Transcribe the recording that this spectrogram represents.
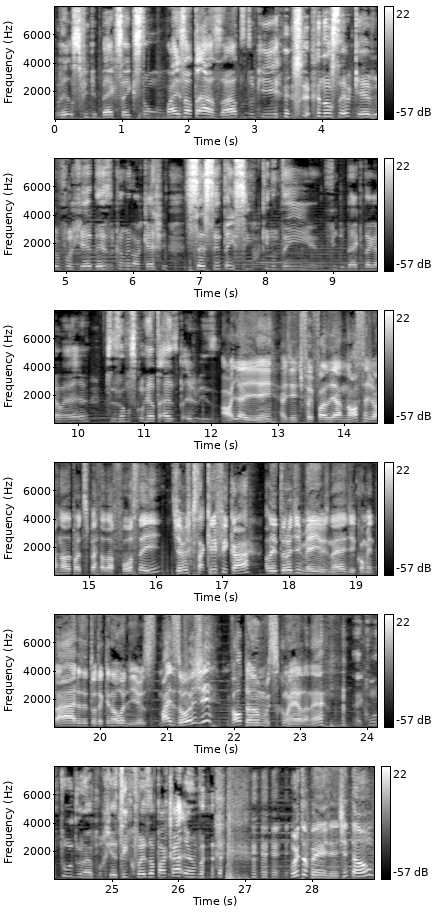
ler os feedbacks aí que estão mais atrasados do que não sei o que, viu? Porque desde o Caminocast 65 que não tem feedback da galera, precisamos correr atrás do prejuízo. Olha aí, hein? A gente foi fazer a nossa jornada para despertar da força e tivemos que sacrificar a leitura de e-mails, né? De comentários e tudo aqui no Holo News. Mas hoje voltamos com ela, né? É com tudo, né? Porque tem coisa pra caramba. Muito bem, gente. Então,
